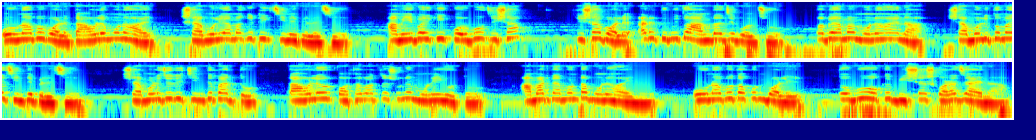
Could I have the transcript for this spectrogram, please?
অরুণাভ বলে, তাহলে মনে হয় শ্যামলী আমাকে ঠিক চিনে ফেলেছে। আমি এবার কি করব তৃষা? তৃষা বলে, আরে, তুমি তো আন্দাজে বলছো। তবে আমার মনে হয় না, শ্যামলী তোমায় চিনতে পেরেছে। শ্যামলী যদি চিনতে পারতো, তাহলে ওর কথাবার্তা শুনে মনেই হতো। আমার তেমনটা মনে হয়নি। অরুণাভ তখন বলে, তবু ওকে বিশ্বাস করা যায় না।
